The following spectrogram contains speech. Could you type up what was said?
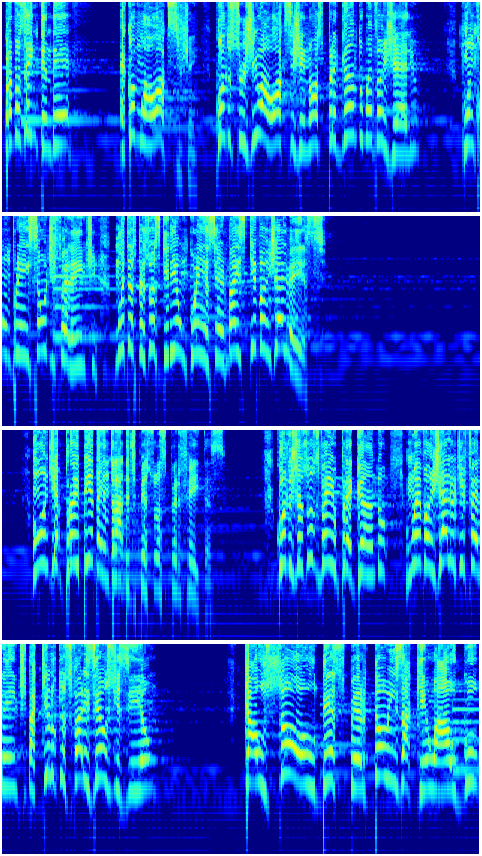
Para você entender, é como a oxigênio. Quando surgiu a oxigênio, nós pregando um evangelho, com uma compreensão diferente, muitas pessoas queriam conhecer, mas que evangelho é esse? Onde é proibida a entrada de pessoas perfeitas. Quando Jesus veio pregando um evangelho diferente daquilo que os fariseus diziam, causou, despertou em Zaqueu algo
